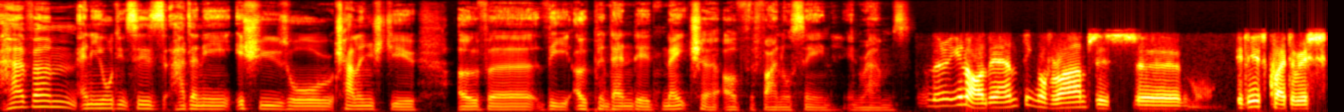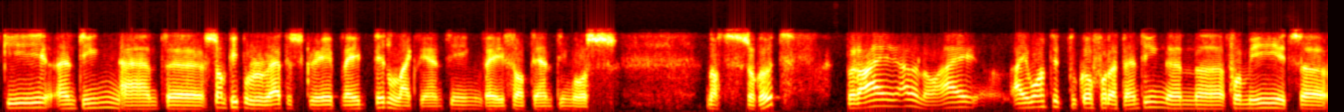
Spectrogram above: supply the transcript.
Have um, any audiences had any issues or challenged you over the open ended nature of the final scene in Rams? You know, the ending of Rams is uh, it is quite a risky ending, and uh, some people who read the script they didn't like the ending. They thought the ending was not so good. But I, I don't know. I I wanted to go for that ending, and uh, for me, it's a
